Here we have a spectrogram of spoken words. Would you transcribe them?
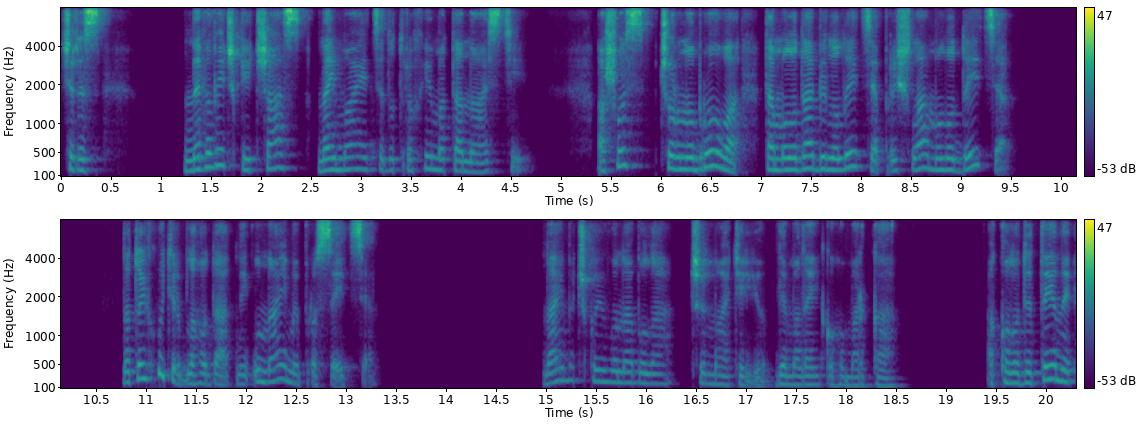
через невеличкий час наймається до Трохима та Насті. А щось чорноброва та молода білолиця прийшла молодиця. На той хутір благодатний у найми проситься. Наймичкою вона була чи матір'ю для маленького Марка. А коло дитини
